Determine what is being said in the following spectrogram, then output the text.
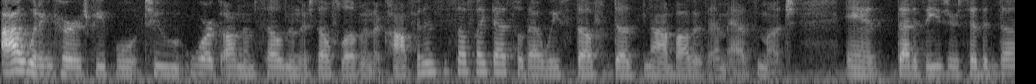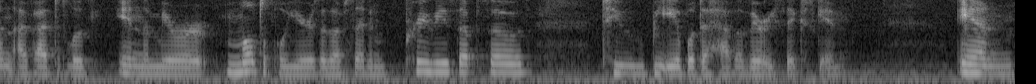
I would encourage people to work on themselves and their self love and their confidence and stuff like that so that way stuff does not bother them as much. And that is easier said than done. I've had to look in the mirror multiple years, as I've said in previous episodes, to be able to have a very thick skin. And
